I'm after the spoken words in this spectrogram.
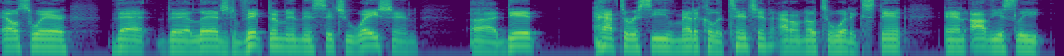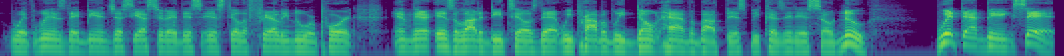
elsewhere that the alleged victim in this situation uh, did have to receive medical attention. I don't know to what extent. And obviously, with Wednesday being just yesterday, this is still a fairly new report. And there is a lot of details that we probably don't have about this because it is so new. With that being said,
